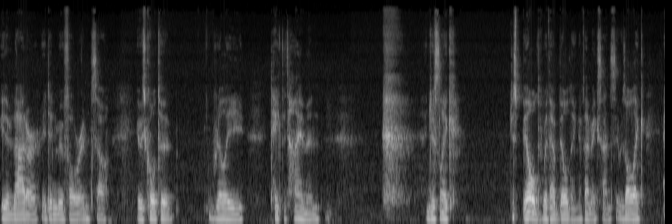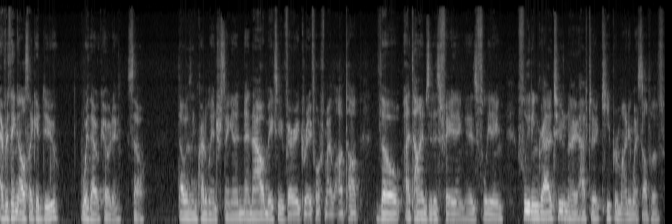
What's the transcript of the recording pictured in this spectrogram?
either that or it didn't move forward. So it was cool to really take the time and and just like just build without building if that makes sense. It was all like everything else I could do without coding. So that was incredibly interesting and, and now it makes me very grateful for my laptop though at times it is fading, it is fleeting, fleeting gratitude, and I have to keep reminding myself of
